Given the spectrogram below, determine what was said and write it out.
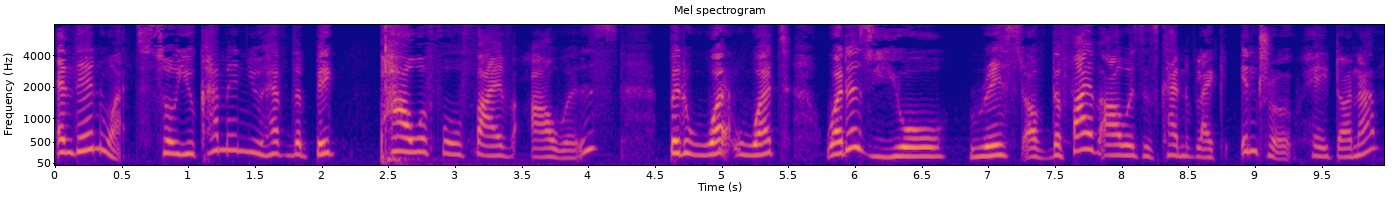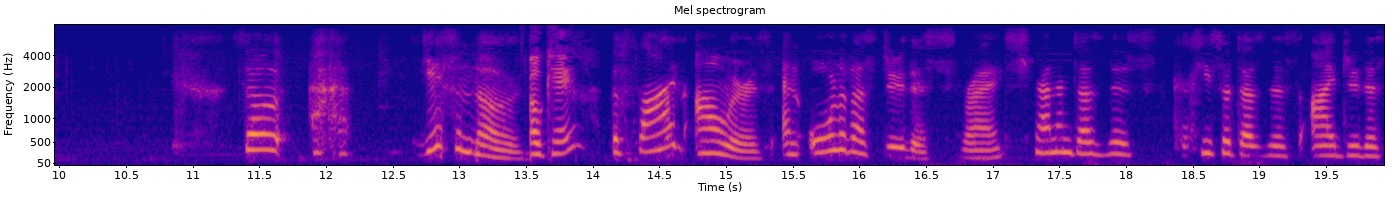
and then what? So you come in, you have the big, powerful five hours, but what what what is your rest of the five hours? Is kind of like intro. Hey Donna, So, yes and no. okay, The five hours, and all of us do this, right? Shannon does this, Kagiso does this, I do this,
